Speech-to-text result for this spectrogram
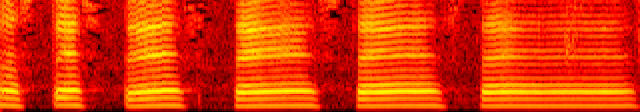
Tes tes tes tes tes tes.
